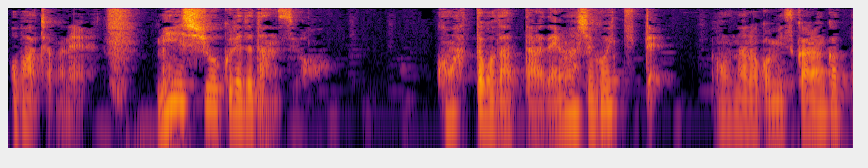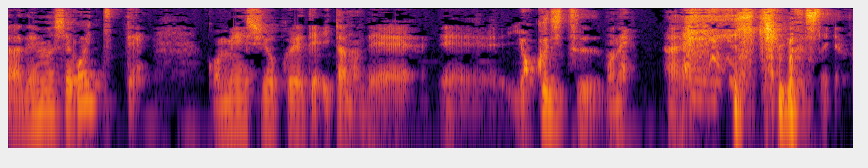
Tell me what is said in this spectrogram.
おばあちゃんがね、名刺をくれてたんですよ。困ったことあったら電話してこいっつって。女の子見つからんかったら電話してこいっつって、こう名刺をくれていたので、えー、翌日もね、はい、行きましたけどね。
